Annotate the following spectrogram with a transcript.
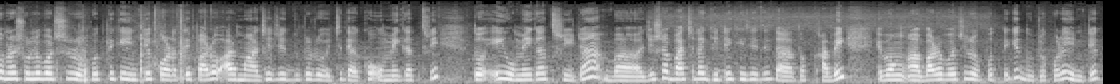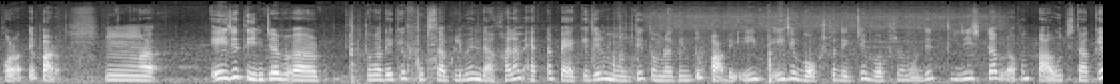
তোমরা ষোলো বছরের ওপর থেকে ইনটেক করাতে পারো। আর মাঝে যে দুটো রয়েছে, দেখো ওমেগা থ্রি তো এই ওমেগা থ্রিটা যেসব বাচ্চারা ঘিটে খেয়েছে তারা তো খাবেই এবং বারো বছরের ওপর থেকে দুটো করে ইনটেক করাতে পারো। এই যে তিনটে তোমাদেরকে ফুড সাপ্লিমেন্ট দেখালাম, একটা প্যাকেজের মধ্যে তোমরা কিন্তু পাবে। এই এই যে বক্সটা দেখছ বক্সটার মধ্যে তিরিশটা রকম পাউচ থাকে।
